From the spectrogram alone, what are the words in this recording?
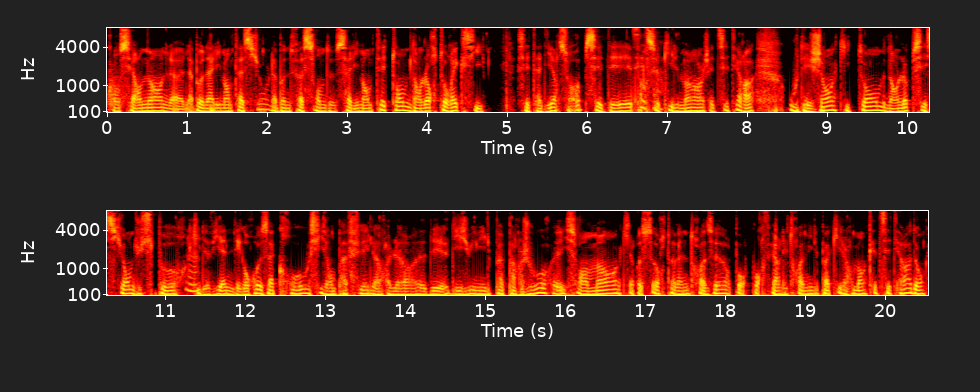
concernant la, la bonne alimentation, la bonne façon de s'alimenter, tombent dans l'orthorexie c'est-à-dire sont obsédés par ce qu'ils mangent, etc. Ou des gens qui tombent dans l'obsession du sport, qui mm. deviennent des gros accros s'ils n'ont pas fait leur, leur 18 000 pas par jour, ils sont en manque, ils ressortent à 23 heures pour, pour faire les 3 000 pas qui leur manquent, etc. Donc,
